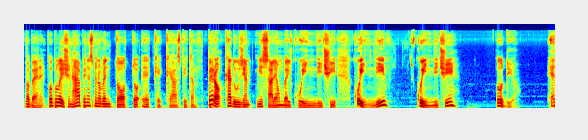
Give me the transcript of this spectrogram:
Va bene. Population happiness meno 28. E che caspita. Però Cadusian mi sale a un bel 15. Quindi... 15... Oddio. È,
